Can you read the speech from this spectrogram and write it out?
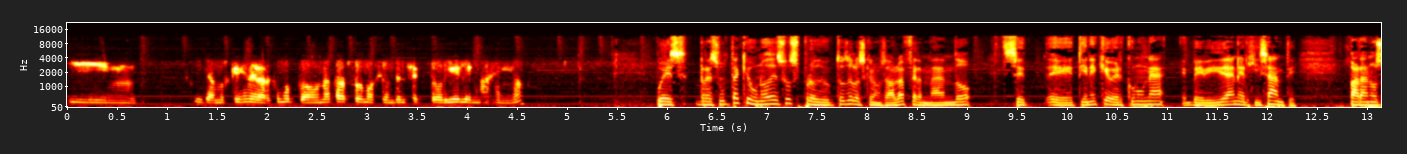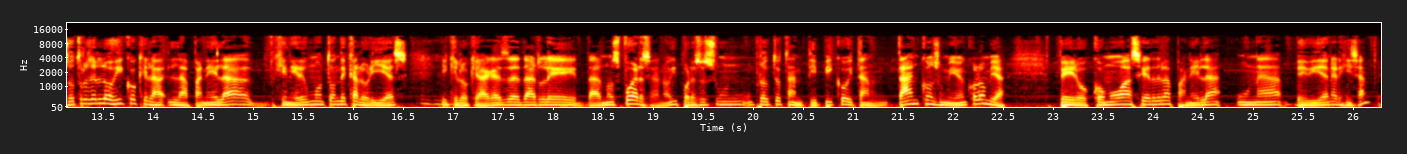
y digamos que generar como toda una transformación del sector y de la imagen, ¿no? Pues resulta que uno de esos productos de los que nos habla Fernando se, eh, tiene que ver con una bebida energizante. Para nosotros es lógico que la, la panela genere un montón de calorías y que lo que haga es darle, darnos fuerza, ¿no? Y por eso es un, un producto tan típico y tan, tan consumido en Colombia. Pero ¿cómo va a ser de la panela una bebida energizante?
